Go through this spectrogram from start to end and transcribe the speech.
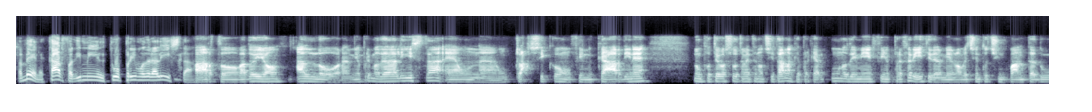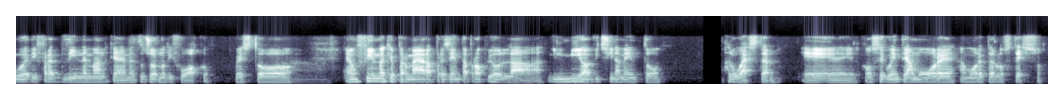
Va bene, Carfa, dimmi il tuo primo della lista. Parto, vado io. Allora, il mio primo della lista è un, un classico, un film cardine. Non potevo assolutamente non citarlo anche perché è uno dei miei film preferiti del 1952 di Fred Zinnemann, che è Mezzogiorno di fuoco. Questo è un film che per me rappresenta proprio la- il mio avvicinamento al western e il conseguente amore, amore per lo stesso.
